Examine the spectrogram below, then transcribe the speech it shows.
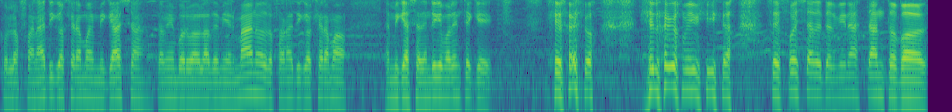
con los fanáticos que éramos en mi casa, también vuelvo a hablar de mi hermano, de los fanáticos que éramos en mi casa de Enrique Morente, que, que, luego, que luego mi vida se fuese a determinar tanto por,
